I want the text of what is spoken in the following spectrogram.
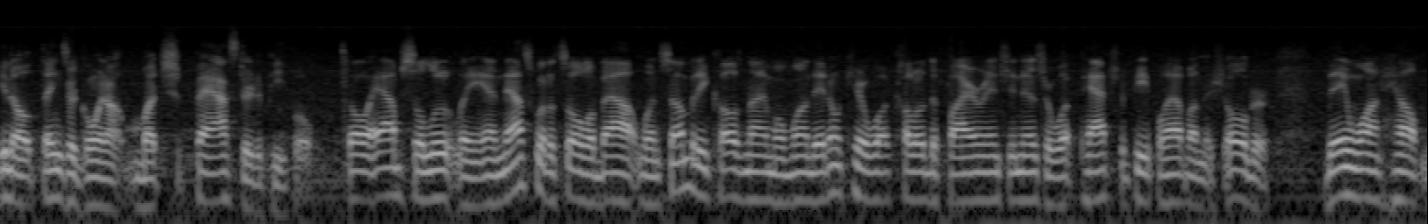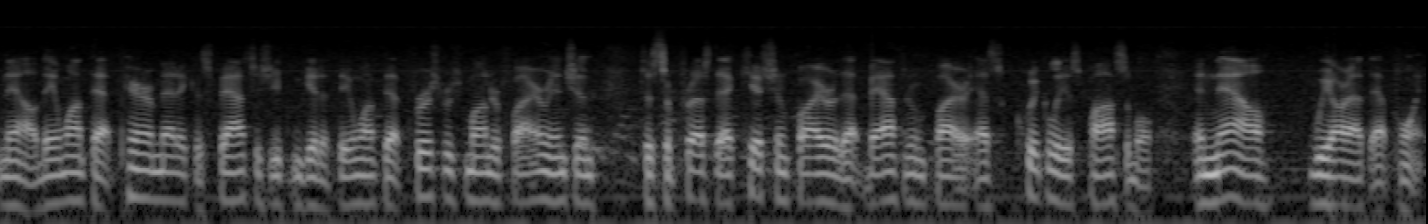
you know, things are going out much faster to people. Oh, absolutely. And that's what it's all about. When somebody calls 911, they don't care what color the fire engine is or what patch the people have on their shoulder. They want help now. They want that paramedic as fast as you can get it. They want that first responder fire engine to suppress that kitchen fire or that bathroom fire as quickly as possible. And now we are at that point.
